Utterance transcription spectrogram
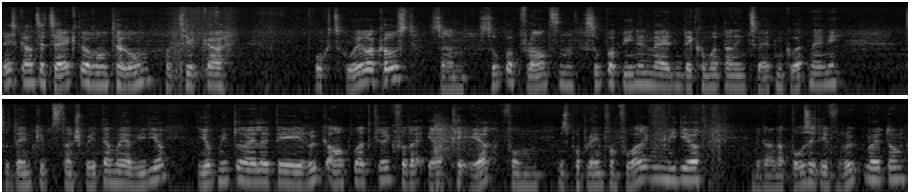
Das ganze Zeug da rundherum hat ca. 80 Euro gekostet. Das sind super Pflanzen, super Bienenmeiden, die kommen dann in den zweiten Garten rein. Zudem gibt es dann später mal ein Video. Ich habe mittlerweile die Rückantwort gekriegt von der RTR, vom, das Problem vom vorigen Video, mit einer positiven Rückmeldung.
